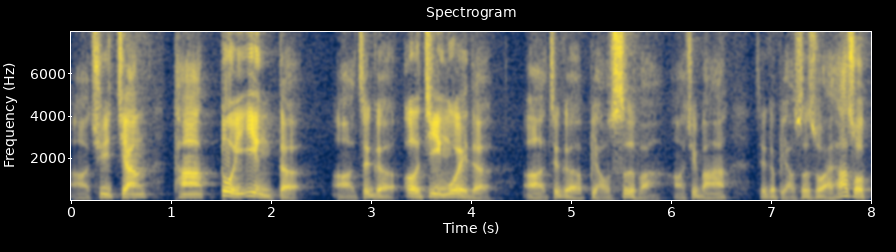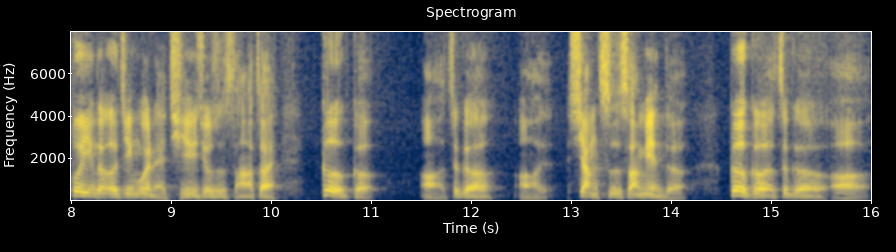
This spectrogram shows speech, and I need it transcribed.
啊去将它对应的啊这个二进位的啊这个表示法啊去把它这个表示出来。它所对应的二进位呢，其实就是它在各个啊这个啊项次上面的各个这个呃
